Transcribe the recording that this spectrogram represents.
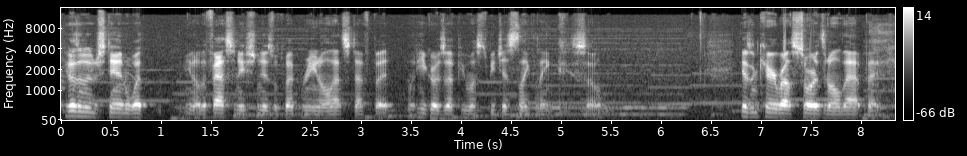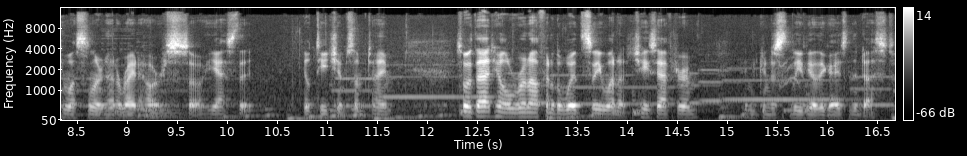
he doesn't understand what you know the fascination is with weaponry and all that stuff, but when he grows up, he wants to be just like Link. So he doesn't care about swords and all that, but he wants to learn how to ride a horse. So he asks that you'll teach him sometime. So with that, he'll run off into the woods. So you want to chase after him, and you can just leave the other guys in the dust.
